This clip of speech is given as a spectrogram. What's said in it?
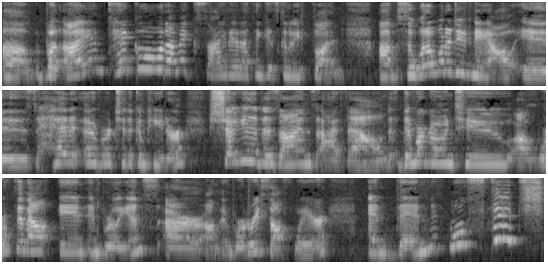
Um, but I am tickled, I'm excited. I think it's gonna be fun. Um, so what I wanna do now is head over to the computer, show you the designs I found. Then we're going to um, work them out in Embrilliance, our um, embroidery software, and then we'll stitch.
